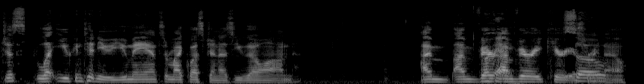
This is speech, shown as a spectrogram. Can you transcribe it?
just let you continue. You may answer my question as you go on. I'm I'm very Okay. I'm very curious So, right now.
